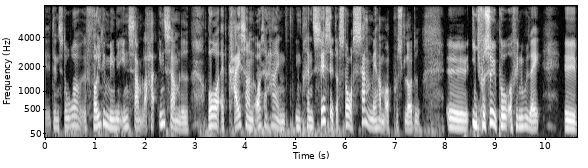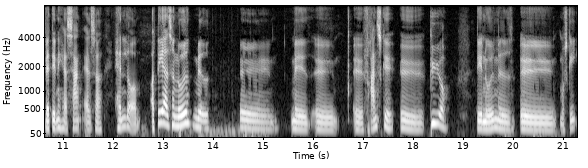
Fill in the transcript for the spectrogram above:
Øh, den store øh, folkeminde indsamler har indsamlet, hvor at kejseren også har en, en prinsesse, der står sammen med ham op på slottet, øh, i et forsøg på at finde ud af, øh, hvad denne her sang altså handler om. Og det er altså noget med, øh, med øh, øh, franske øh, byer, det er noget med, øh, måske,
